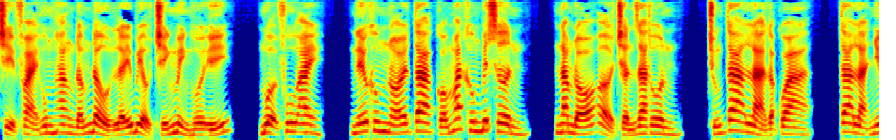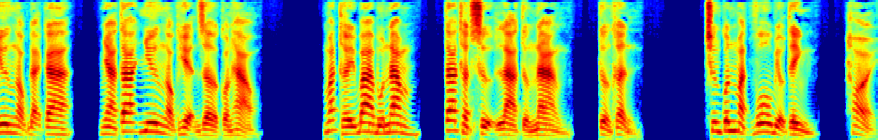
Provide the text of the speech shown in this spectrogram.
chỉ phải hung hăng đấm đầu lấy biểu chính mình hồi ý, muội phu ai, nếu không nói ta có mắt không biết sơn, năm đó ở Trần Gia Thôn, chúng ta là gặp qua, ta là Như Ngọc Đại ca, nhà ta Như Ngọc hiện giờ còn hảo. Mắt thấy ba bốn năm, ta thật sự là tưởng nàng, tưởng khẩn. Trương quân mặt vô biểu tình, hỏi,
